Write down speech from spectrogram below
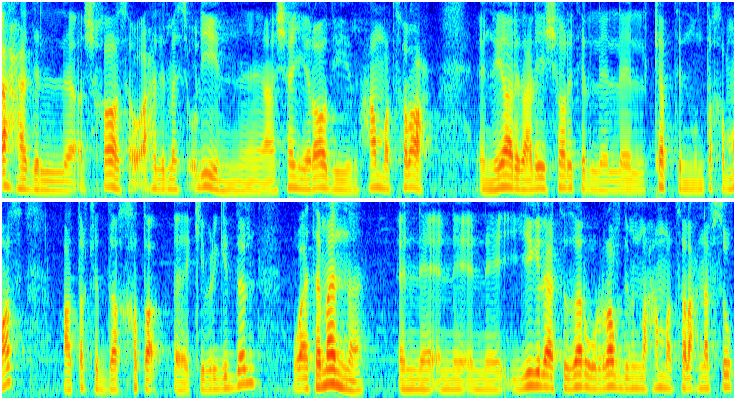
أحد الأشخاص أو أحد المسؤولين عشان يراضي محمد صلاح إنه يعرض عليه شارة ال- ال- الكابتن منتخب مصر أعتقد ده خطأ آه، كبير جدا. وأتمنى إن إن إن يجي الاعتذار والرفض من محمد صلاح نفسه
